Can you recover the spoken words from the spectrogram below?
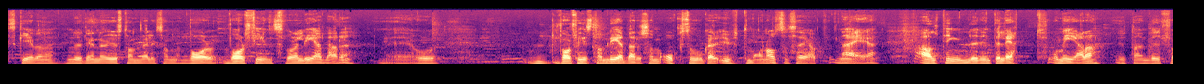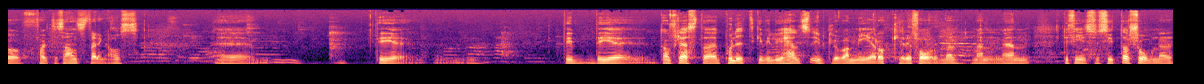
skrev nyligen just om liksom var, var finns våra ledare? Eh, och var finns de ledare som också vågar utmana oss och säga att nej, allting blir inte lätt och mera utan vi får faktiskt anstränga oss. Eh, det, det, det, de flesta politiker vill ju helst utlova mer och reformer men, men det finns ju situationer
